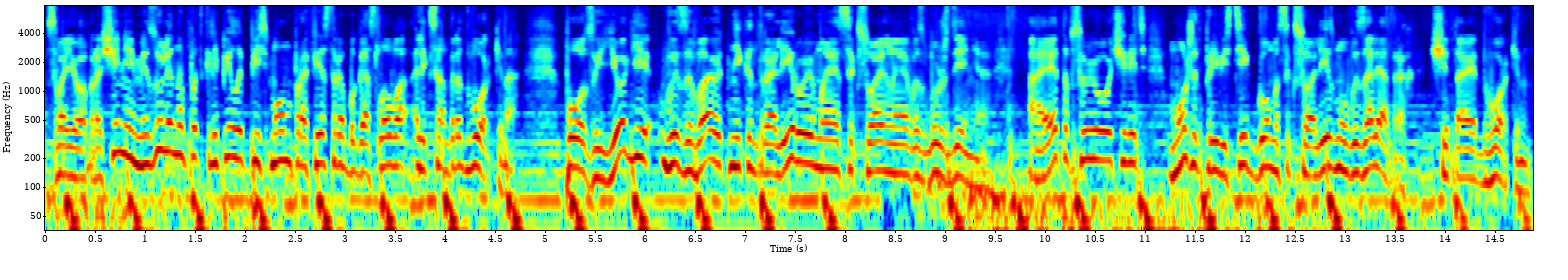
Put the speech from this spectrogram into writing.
Свое обращение Мизулина подкрепила письмом профессора богослова Александра Дворкина. Позы йоги вызывают неконтролируемое сексуальное возбуждение. А это, в свою очередь, может привести к гомосексуализму в изоляторах, считает Дворкин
